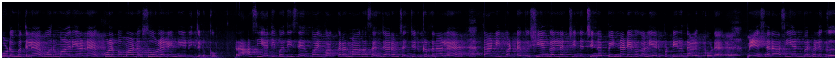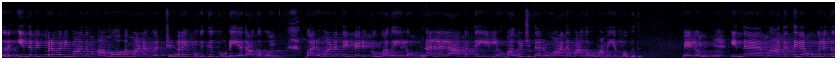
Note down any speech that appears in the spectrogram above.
குடும்பத்தில் ஒரு மாதிரியான குழப்பமான சூழலை நீடித்திருக்கும். ராசி அதிபதி செவ்வாய் வக்கரமாக சஞ்சாரம் செஞ்சிருக்கிறதுனால தனிப்பட்ட விஷயங்களில் சின்ன சின்ன பின்னடைவுகள் ஏற்பட்டிருந்தாலும் கூட மேச ராசி அன்பர்களுக்கு இந்த பிப்ரவரி மாதம் அமோகமான வெற்றிகளை குவிக்கக்கூடியதாகவும் வருமானத்தை பெருக்கும் வகையிலும் நல்ல லாபத்தை ஈட்டும் மகிழ்ச்சி தரும் மாதமாகவும் அமையப்போகுது. மேலும் இந்த மாதத்தில் உங்களுக்கு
